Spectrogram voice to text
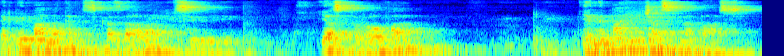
якби мама так сказала в сім'ї, я здорова, я не маю часу на вас.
